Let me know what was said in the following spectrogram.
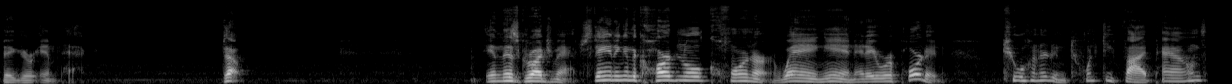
bigger impact? So, in this grudge match, standing in the Cardinal corner, weighing in at a reported 225 pounds,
